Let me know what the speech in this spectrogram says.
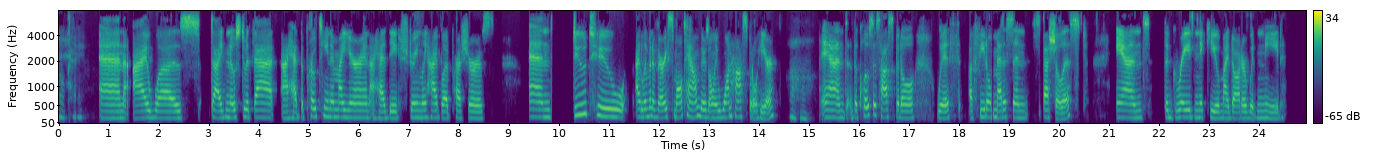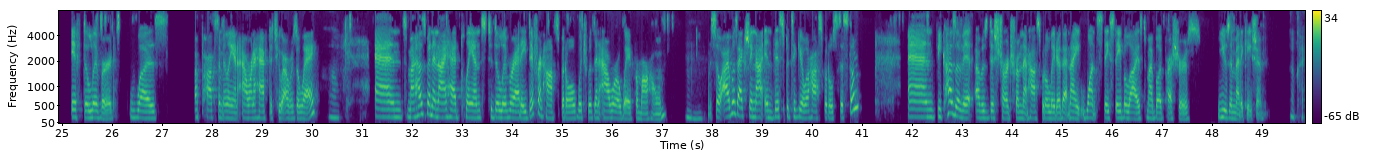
Okay. And I was diagnosed with that. I had the protein in my urine, I had the extremely high blood pressures. And due to I live in a very small town, there's only one hospital here. Uh-huh. And the closest hospital with a fetal medicine specialist and the grade NICU my daughter would need if delivered was approximately an hour and a half to two hours away. Okay. And my husband and I had plans to deliver at a different hospital, which was an hour away from our home. Mm-hmm. So I was actually not in this particular hospital system. And because of it, I was discharged from that hospital later that night once they stabilized my blood pressures using medication. Okay.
